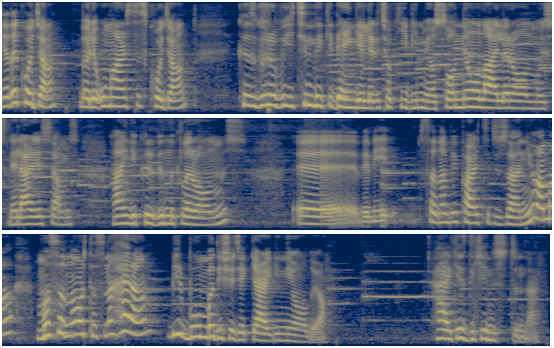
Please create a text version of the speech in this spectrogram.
Ya da kocan, böyle umarsız kocan kız grubu içindeki dengeleri çok iyi bilmiyor. Son ne olaylar olmuş, neler yaşanmış, hangi kırgınlıklar olmuş. Ee, ve bir sana bir parti düzenliyor ama masanın ortasına her an bir bomba düşecek gerginliği oluyor. Herkes diken üstünden.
